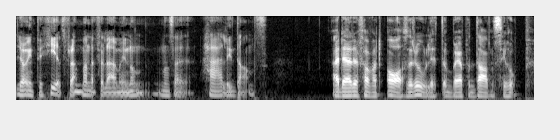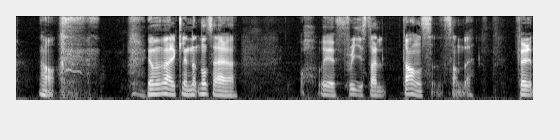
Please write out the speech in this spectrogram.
jag är inte helt främmande för att lära mig någon, någon så här härlig dans. Ja, det hade fan varit asroligt att börja på dans ihop. Ja. ja men verkligen, någon så här, oh, freestyle-dansande. För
